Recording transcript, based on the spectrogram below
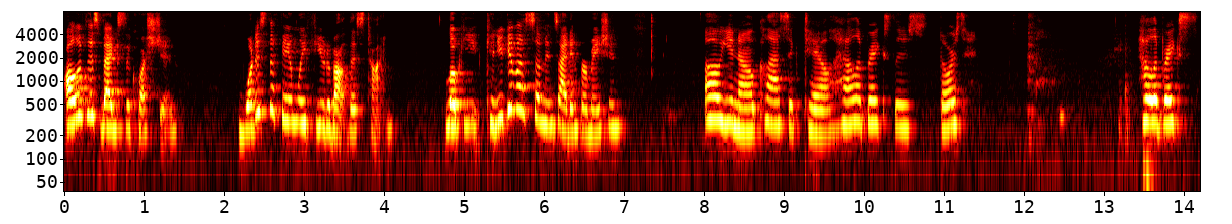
All of this begs the question what is the family feud about this time? Loki, can you give us some inside information? Oh, you know, classic tale. Hela breaks loose Thor's. Hela breaks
